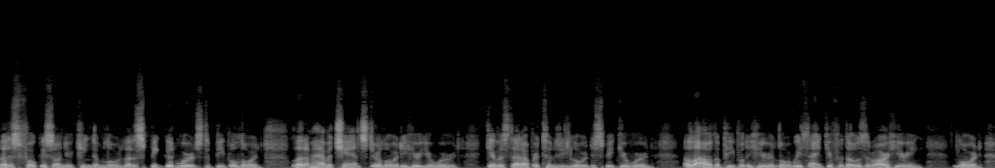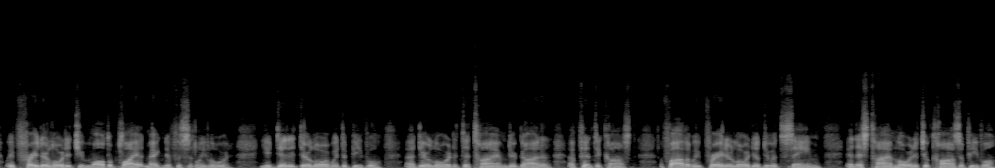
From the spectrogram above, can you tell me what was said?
Let us focus on your kingdom, Lord. Let us speak good words to people, Lord. Let them have a chance, dear Lord, to hear your word. Give us that opportunity, Lord, to speak your word. Allow the people to hear it, Lord. We thank you for those that are hearing. Lord. We pray, dear Lord, that you multiply it magnificently, Lord. You did it, dear Lord, with the people, uh, dear Lord, at the time, dear God, of Pentecost. Father, we pray, dear Lord, you'll do it the same in this time, Lord, that you'll cause the people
